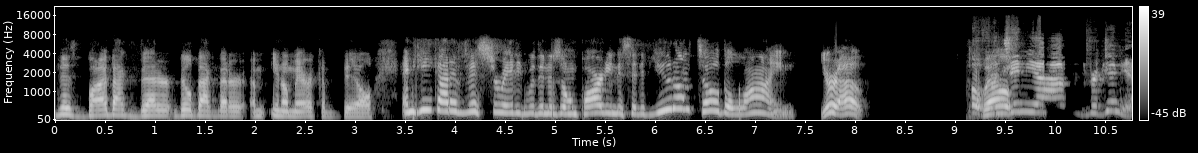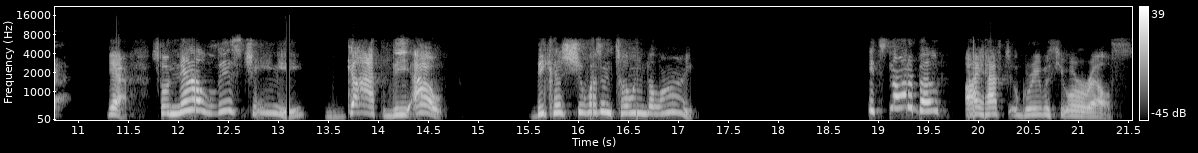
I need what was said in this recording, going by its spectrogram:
this Buy Back Better, Build Back Better, um, you know, America bill, and he got eviscerated within his own party. And they said, if you don't toe the line, you're out. Oh, well, Virginia, Virginia. Yeah. So now Liz Cheney got the out because she wasn't toeing the line. It's not about I have to agree with you or else.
